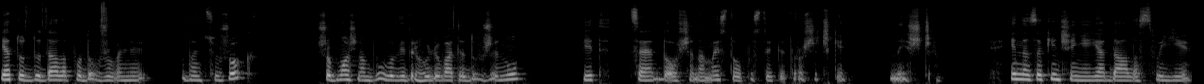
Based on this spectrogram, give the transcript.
Я тут додала подовжувальний ланцюжок, щоб можна було відрегулювати довжину під це довше намисто, опустити трошечки нижче. І на закінчення я дала свої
